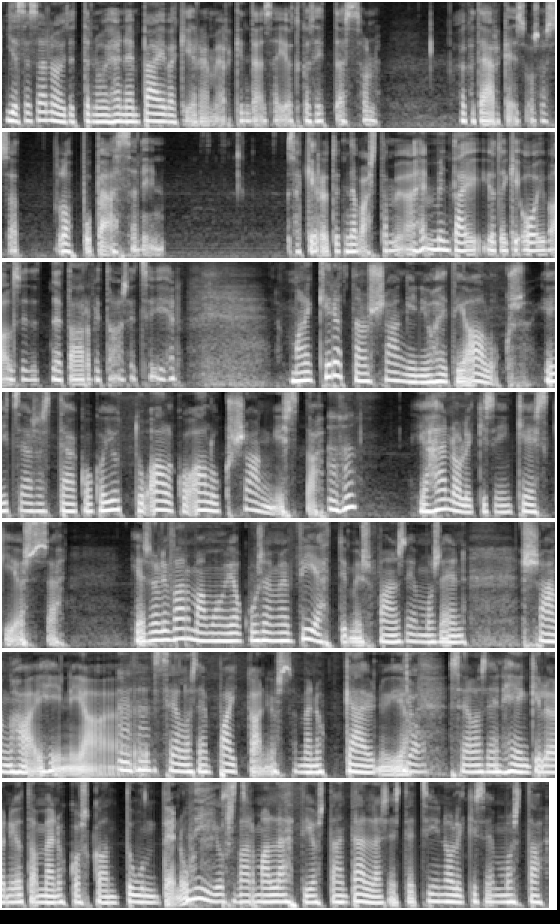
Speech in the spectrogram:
Ja sä sanoit, että noi hänen päiväkirjamerkintänsä, jotka sitten tässä on aika tärkeässä osassa loppupäässä, niin sä kirjoitit ne vasta myöhemmin tai jotenkin oivalsit, että ne tarvitaan sitten siihen. Mä olen kirjoittanut Shangin jo heti aluksi. Ja itse asiassa tämä koko juttu alkoi aluksi Shangista. Mm-hmm. Ja hän olikin siinä keskiössä. Ja se oli varmaan mun joku semmoinen viehtymys vaan semmoiseen Shanghaihin ja Mhm. mm-hmm. sellaiseen paikkaan, jossa mä en ole käynyt ja Joo. sellaiseen henkilöön, jota mä en ole koskaan tuntenut. Niin just. Se varmaan lähti jostain tällaisesta, että siinä olikin semmoista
